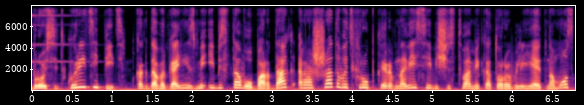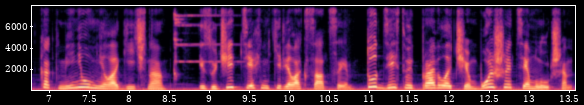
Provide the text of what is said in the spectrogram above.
Бросить курить и пить. Когда в организме и без того бардак, расшатывать хрупкое равновесие веществами, которые влияют на мозг, как минимум минимум нелогично изучить техники релаксации. Тут действует правило «чем больше, тем лучше».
